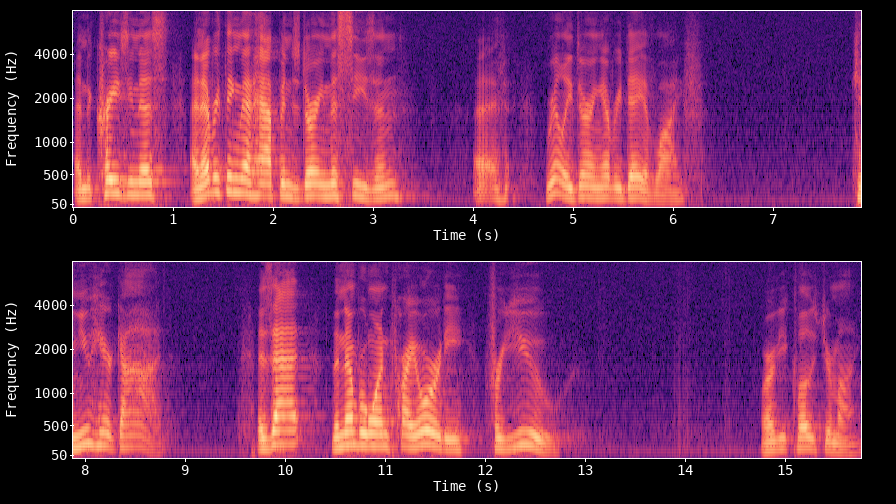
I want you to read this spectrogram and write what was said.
and the craziness and everything that happens during this season, uh, really during every day of life, can you hear God? Is that the number one priority for you? Or have you closed your mind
